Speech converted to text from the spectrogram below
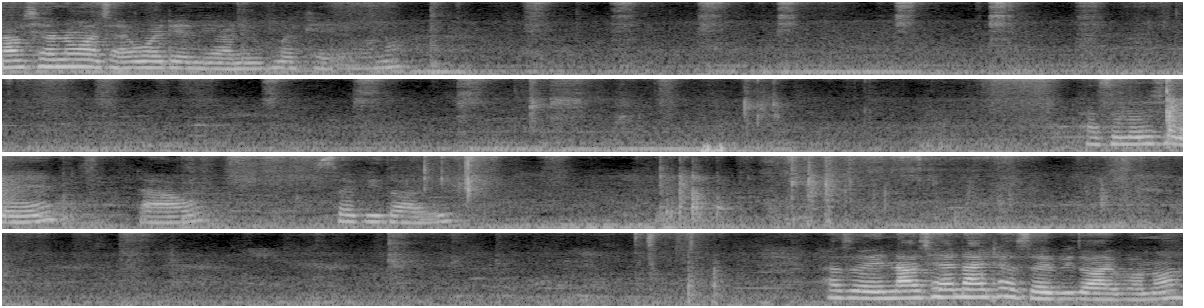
နောက်ချမ်းတော့ဂျိုင်းဝိုက်တဲ့နေရာလေးကိုမှတ်ခဲ့ရပါတော့ဒါဆိုလို့ရှိရင်ဒါကိုဆွဲပြီးသွားပြီဒါဆိုရင်နောက်ချမ်းတိုင်းထပ်ဆွဲပြီးသွားပြီပေါ့နော်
